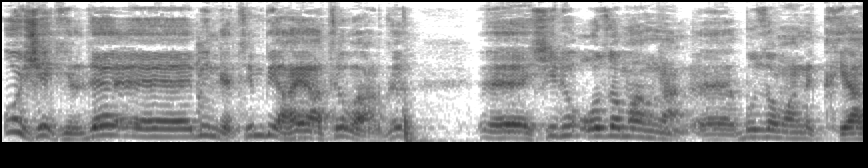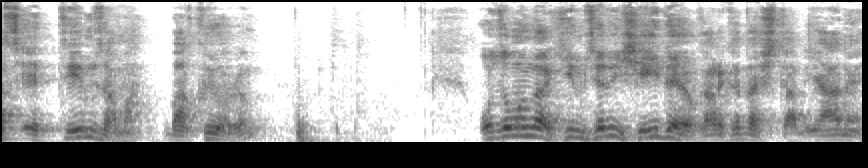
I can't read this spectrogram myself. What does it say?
O şekilde e, milletin bir hayatı vardı. E, şimdi o zamanla e, bu zamanı kıyas ettiğim zaman bakıyorum. O zamanlar kimsenin şeyi de yok arkadaşlar. Yani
